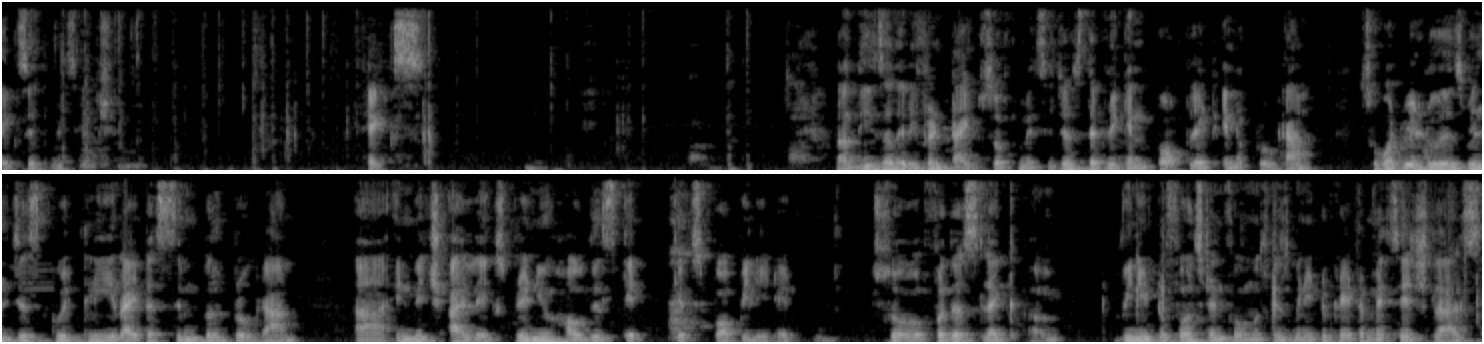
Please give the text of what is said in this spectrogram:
exit message. X now these are the different types of messages that we can populate in a program. So what we'll do is we'll just quickly write a simple program uh, in which I'll explain you how this get gets populated. So for this like um, we need to first and foremost is we need to create a message class.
